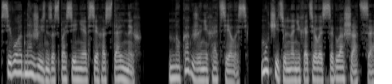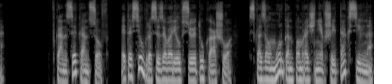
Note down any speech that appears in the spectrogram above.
Всего одна жизнь за спасение всех остальных. Но как же не хотелось, мучительно не хотелось соглашаться. В конце концов, это Силграс и заварил всю эту кашу, сказал Морган, помрачневший так сильно,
